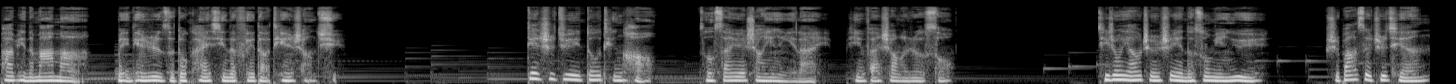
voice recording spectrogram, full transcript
，Papi 的妈妈每天日子都开心的飞到天上去，电视剧都挺好。从三月上映以来，频繁上了热搜。其中，姚晨饰演的苏明玉，十八岁之前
